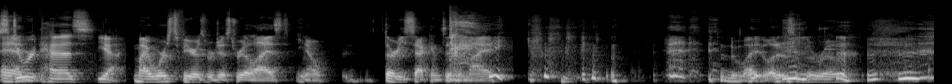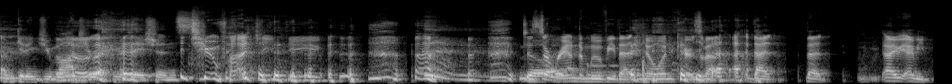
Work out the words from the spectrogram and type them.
And- Stuart has yeah. my worst fears were just realized, you know, 30 seconds into my into my letters of the road. I'm getting Jumanji Uh. recommendations. Jumanji theme. Just No, a I- random movie that no one cares about. that that I, I mean,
